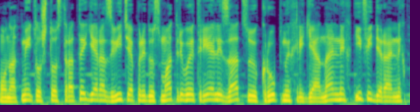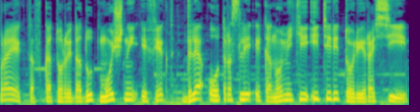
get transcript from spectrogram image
Он отметил, что стратегия развития предусматривает реализацию крупных региональных и федеральных проектов, которые дадут мощный эффект для отрасли экономики и территории России.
